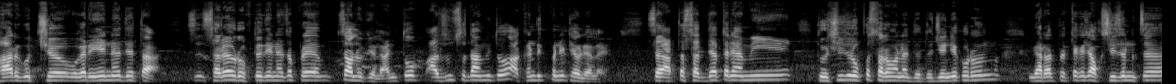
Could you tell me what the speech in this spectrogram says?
हार गुच्छ वगैरे हे न देता सरळ रोपटे देण्याचा प्रयत्न चालू केला. आणि तो अजूनसुद्धा आम्ही तो अखंडितपणे ठेवलेला आहे. स आता सध्या तरी आम्ही तुळशीची रोपं सर्वांना देतो जेणेकरून घरात प्रत्येकाच्या ऑक्सिजनचं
